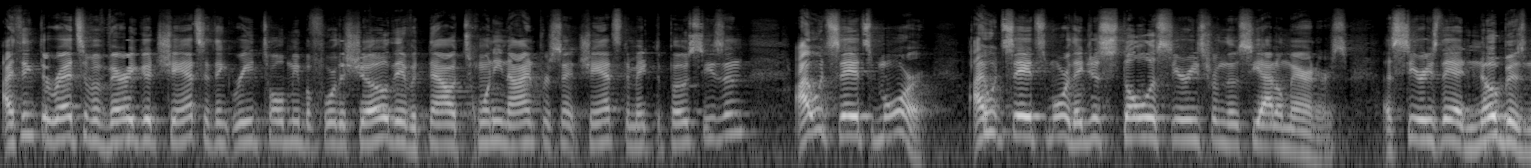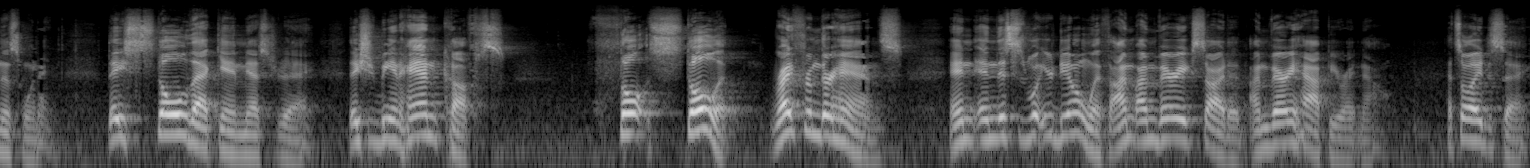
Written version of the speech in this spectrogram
I think the Reds have a very good chance. I think Reed told me before the show they have now a 29% chance to make the postseason. I would say it's more. I would say it's more. They just stole a series from the Seattle Mariners, a series they had no business winning. They stole that game yesterday. They should be in handcuffs. Th- stole it right from their hands. And, and this is what you're dealing with. I'm, I'm very excited. I'm very happy right now. That's all I had to say.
